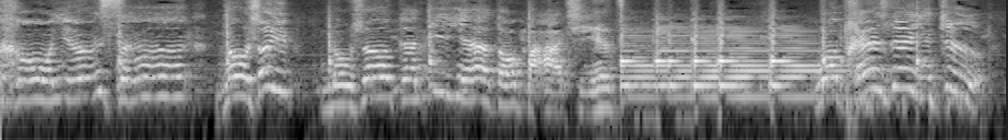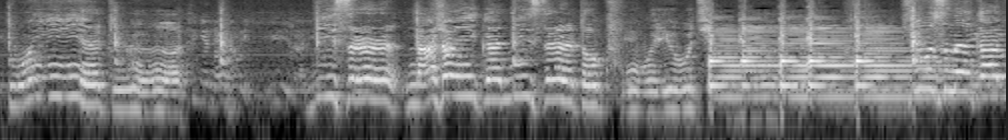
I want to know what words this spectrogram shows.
好营生弄上一弄上个你也到八千挣，我盘算一整多一整，你婶儿拿上一个你婶儿都苦又穷，就是那个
